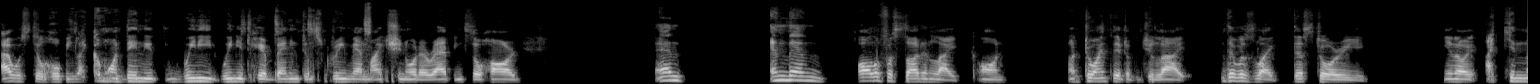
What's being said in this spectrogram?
I was still hoping, like, come on, they need, we need, we need to hear Bennington scream and Mike Shinoda rapping so hard. And, and then all of a sudden, like on, on 20th of July, there was like this story you know i can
